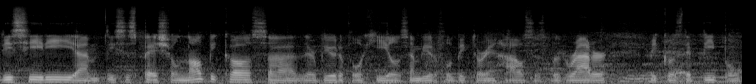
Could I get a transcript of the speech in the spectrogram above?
This city um, is special not because uh, there are beautiful hills and beautiful Victorian houses, but rather because the people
